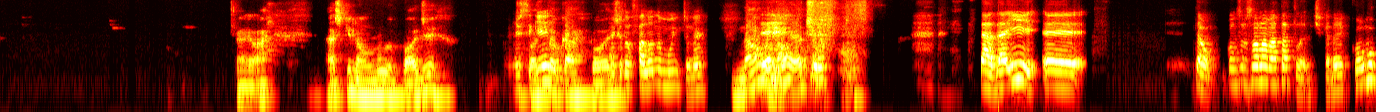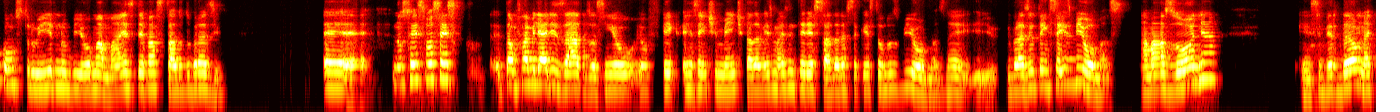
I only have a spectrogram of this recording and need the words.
acho que não, Lua. Pode Pode seguir? Pode tocar, pode. É que eu tô falando muito, né? Não, é. tá ótimo. Tá, daí, é... então, construção na Mata Atlântica, né? Como construir no bioma mais devastado do Brasil? É... Não sei se vocês estão familiarizados, assim, eu, eu fiquei recentemente cada vez mais interessada nessa questão dos biomas, né? E o Brasil tem seis biomas: Amazônia, esse verdão, né?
